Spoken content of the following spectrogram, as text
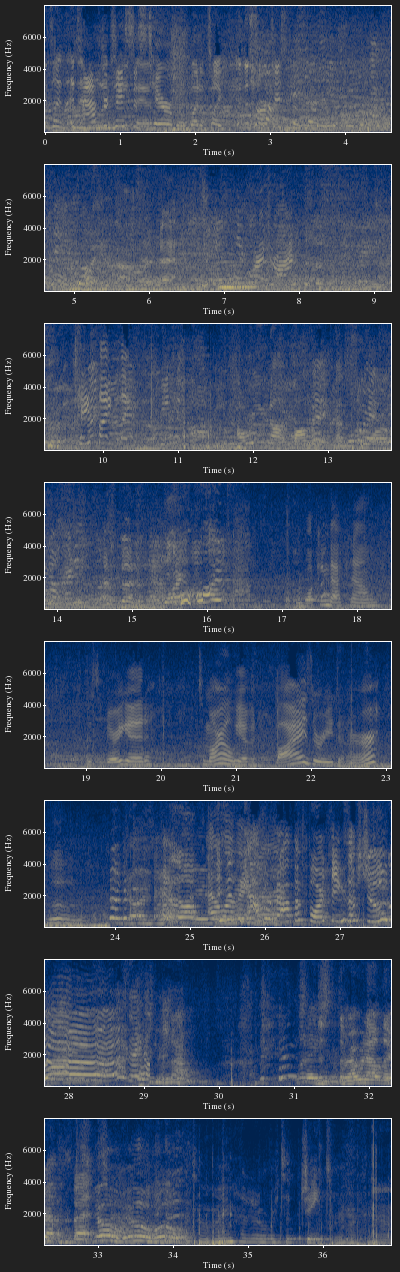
It's like it's aftertaste is terrible, but it's like the start taste is okay. What is that? Can I try? Tastes like like sweetened coffee. How are you not vomiting? That's so gross. That's good. We're walking back now. It's very good. Tomorrow we have advisory dinner. Hello. This is the aftermath of four things of sugar. Say hello. Just throw it out there. Bet. So I'm headed over to Jade's room right now.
